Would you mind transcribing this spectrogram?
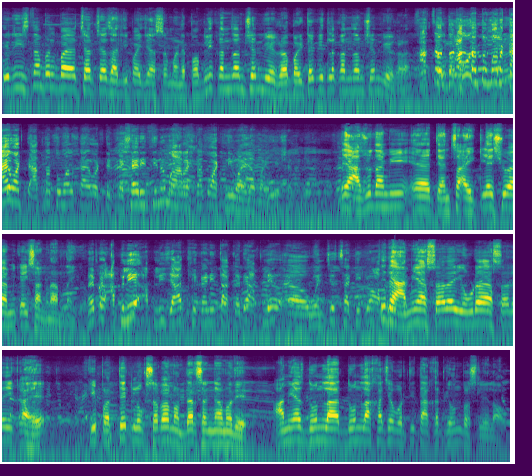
ते रिजनेबल चर्चा झाली पाहिजे असं म्हणे. पब्लिक कन्झम्पशन वेगळं बैठकीतलं कन्झम्पशन वेगळं. आता आता तुम्हाला काय वाटतं? आता तुम्हाला काय वाटतं? कशा रीतीनं महाराष्ट्रात वाटणी व्हायला पाहिजे? ते अजून आम्ही त्यांचं ऐकल्याशिवाय आम्ही काही सांगणार नाही. पण आपली आपली ज्या ठिकाणी ताकद आहे आपल्या अं, वंचितसाठी किंवा आम्ही असणारं एवढं असणारं एक आहे की प्रत्येक लोकसभा मतदारसंघामध्ये आम्ही आज दोन ला दोन लाखाच्या वरती ताकद घेऊन बसलेलो आहोत.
